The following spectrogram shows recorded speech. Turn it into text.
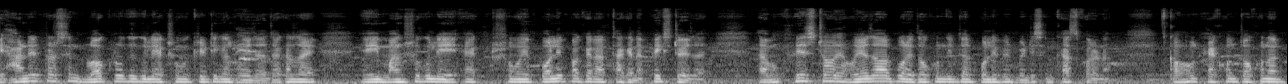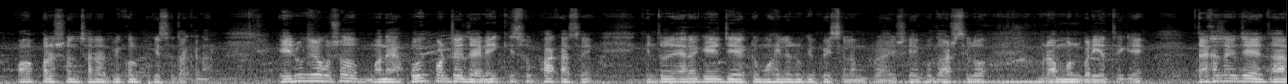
এই হান্ড্রেড পার্সেন্ট ব্লক রোগীগুলি একসময় ক্রিটিক্যাল হয়ে যায়। দেখা যায় এই মাংসগুলি এক সময় পলিপাকের আর থাকে না ফিক্সড হয়ে যায়। এবং ফিক্সড হয়ে যাওয়ার পরে তখন কিন্তু আর পলিফিড মেডিসিন কাজ করে না। তখন এখন তখন আর অপারেশন ছাড়ার বিকল্প কিছু থাকে না। এই রোগীর অবশ্য মানে ওই পর্যায়ে যায় নাই, কিছু ফাঁক আছে। কিন্তু এর আগে যে একটা মহিলা রোগী পেয়েছিলাম, প্রায় সে বোধ আসছিল ব্রাহ্মণবাড়িয়া থেকে। দেখা যায় যে তার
